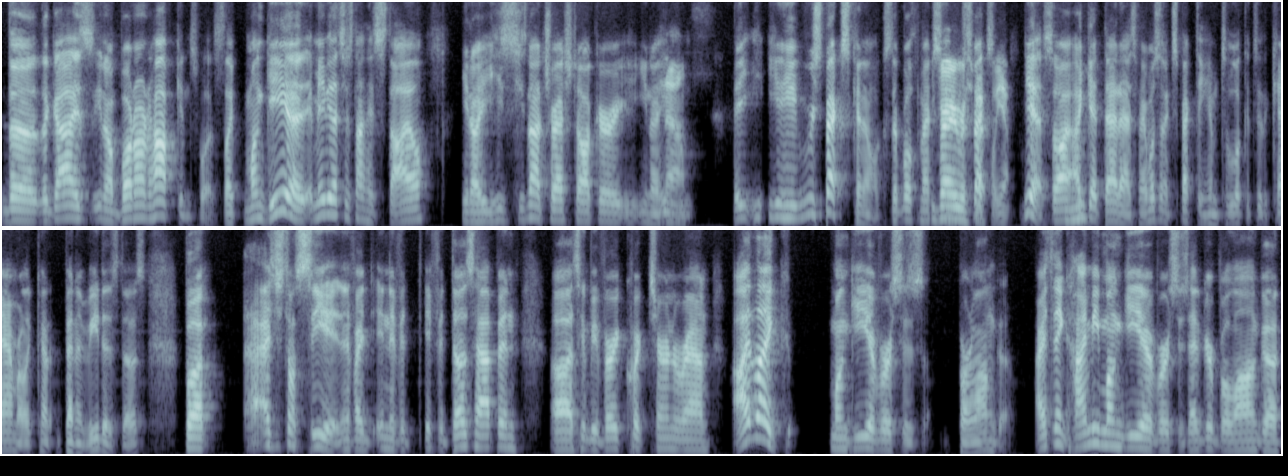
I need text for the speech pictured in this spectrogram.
The the guys, you know, Bernard Hopkins was. Like Munguia, maybe that's just not his style. You know, he's he's not a trash talker. You know, he, No. he, he, he respects Canelo because they're both Mexican. Very respectful. Yeah. Yeah, so I, I Mhm. get that aspect. I wasn't expecting him to look into the camera like Benavidez does, but I just don't see it. And if I and if it if it does happen, uh, it's gonna be a very quick turnaround. I like Munguia versus Berlanga. I think Jaime Munguia versus Edgar Berlanga,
